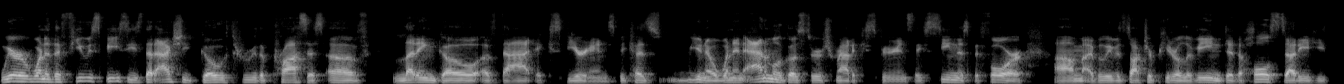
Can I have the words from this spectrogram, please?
we're one of the few species that actually go through the process of letting go of that experience. Because you know when an animal goes through a traumatic experience they've seen this before. Um, i believe it's dr peter levine did a whole study. He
